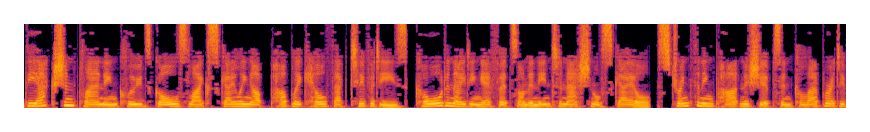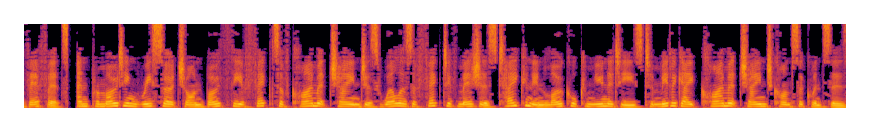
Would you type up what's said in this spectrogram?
The action plan includes goals like scaling up public health activities, coordinating efforts on an international scale, strengthening partnerships and collaborative efforts, and promoting research on both the effects of climate change as well as effective measures taken in local communities to mitigate climate change consequences.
